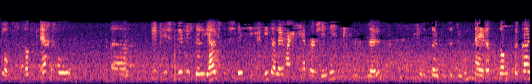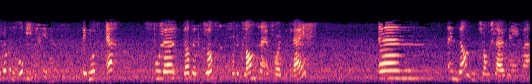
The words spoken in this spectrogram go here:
klopt. Dat ik echt voel, uh, dit, is, dit is de juiste beslissing. Niet alleen maar ik heb er zin in, ik vind het leuk, ik vind het leuk om te doen. Nee, dat, dan, dan kan ik ook een hobby beginnen. Ik moet echt voelen dat het klopt voor de klanten en voor het bedrijf. En, en dan zo'n besluit nemen.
